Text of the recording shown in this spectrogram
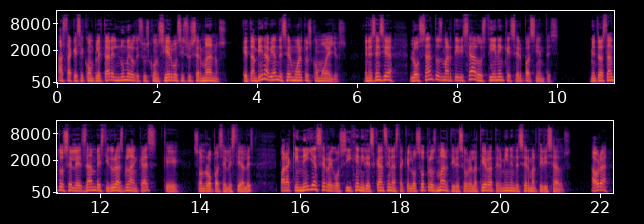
hasta que se completara el número de sus consiervos y sus hermanos, que también habían de ser muertos como ellos. En esencia, los santos martirizados tienen que ser pacientes. Mientras tanto, se les dan vestiduras blancas, que son ropas celestiales, para que en ellas se regocijen y descansen hasta que los otros mártires sobre la tierra terminen de ser martirizados. Ahora,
